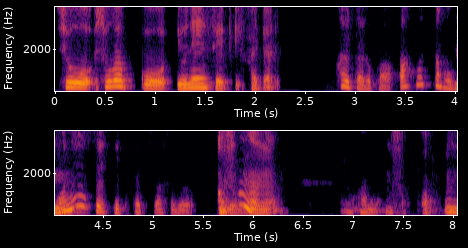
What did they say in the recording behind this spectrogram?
小小学校4年生って書いてある。書いてあるか。あ、なんかうん5年生って言ってた気がするよ。あ、そうなの？わかんない。あそっか。うん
